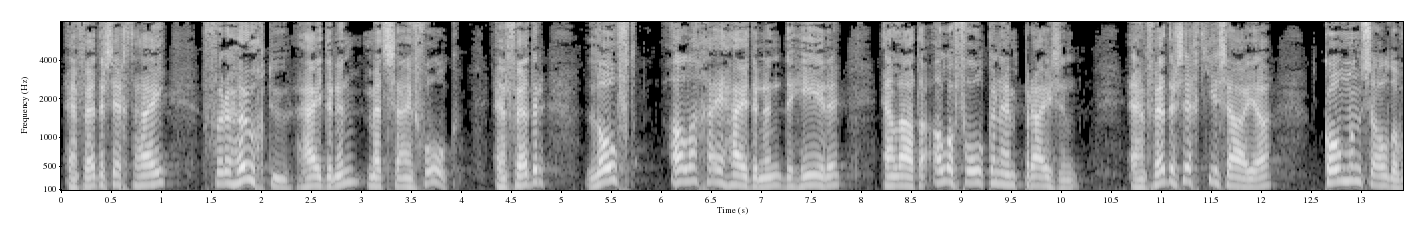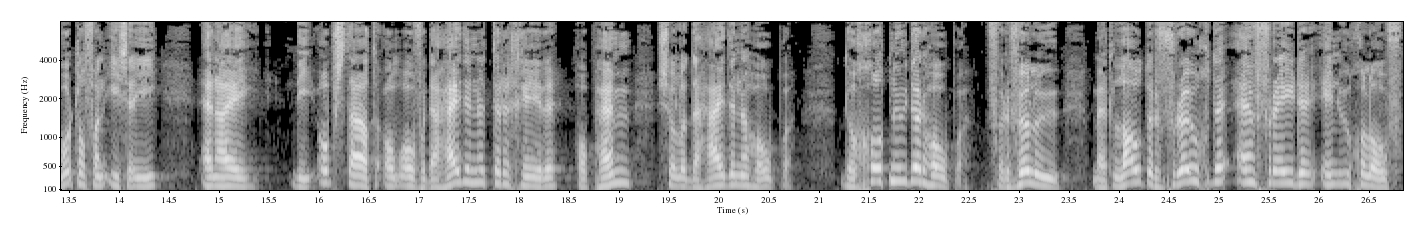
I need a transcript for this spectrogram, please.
En verder zegt hij, verheugt u heidenen met zijn volk. En verder, looft alle gij heidenen de Heere en laten alle volken hem prijzen. En verder zegt Jesaja, Komen zal de wortel van Isaïe en hij die opstaat om over de heidenen te regeren, op hem zullen de heidenen hopen. De God nu der hopen, vervul u met louter vreugde en vrede in uw geloof,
